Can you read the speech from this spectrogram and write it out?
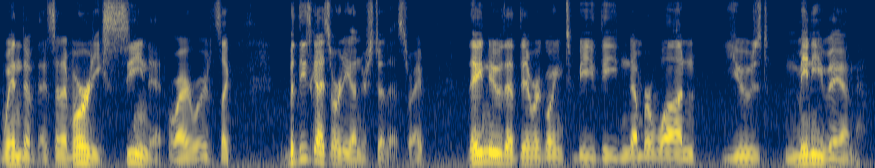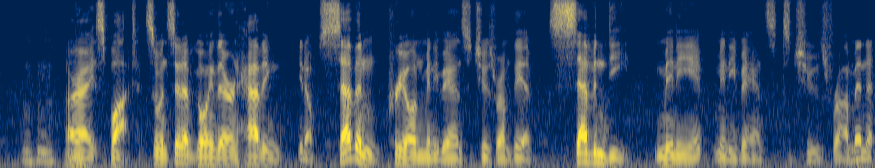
wind of this, and I've already seen it, right? Where it's like, but these guys already understood this, right? They knew that they were going to be the number one used minivan all right, spot. So instead of going there and having, you know, seven pre-owned minivans to choose from, they have 70 mini minivans to choose from. And I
